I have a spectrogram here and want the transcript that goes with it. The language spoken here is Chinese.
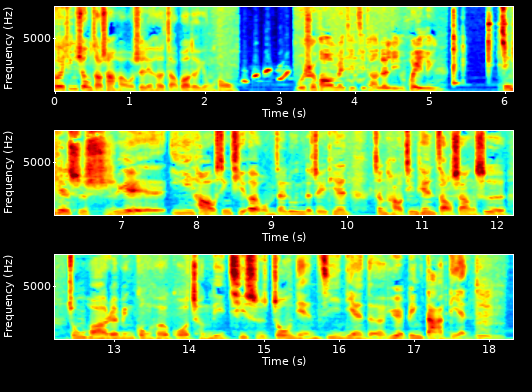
各位听众，早上好，我是联合早报的永红，我是华文媒体集团的李慧玲。今天是十月一号，星期二，我们在录音的这一天，正好今天早上是中华人民共和国成立七十周年纪念的阅兵大典。嗯，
